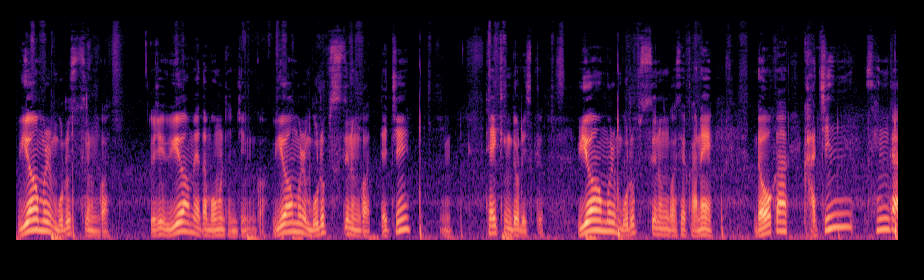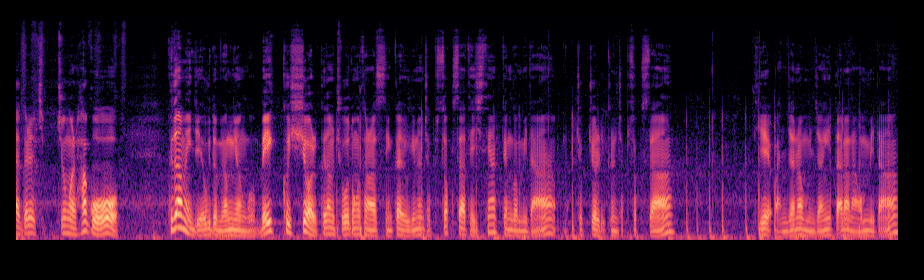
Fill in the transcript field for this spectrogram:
위험을 무릅쓰는 것, 그지? 위험에다 몸을 던지는 것, 위험을 무릅쓰는 것, 됐지? 음. taking the risk, 위험을 무릅쓰는 것에 관해 너가 가진 생각을 집중을 하고 그 다음에 이제 여기도 명령구 make sure 그 다음 주어 동사 나왔으니까 여기는 접속사 대시 생략된 겁니다 목적지를 이끄는 접속사 뒤에 완전한 문장이 따라 나옵니다.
